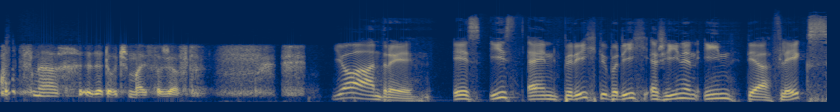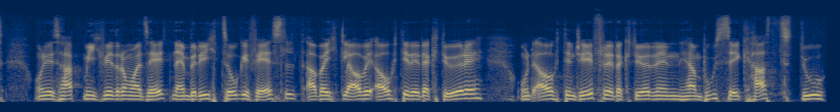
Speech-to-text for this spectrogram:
kurz nach der deutschen Meisterschaft. Ja, André, es ist ein Bericht über dich erschienen in der Flex und es hat mich wieder einmal selten ein Bericht so gefesselt, aber ich glaube auch die Redakteure und auch den Chefredakteur, den Herrn Busseck, hast du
